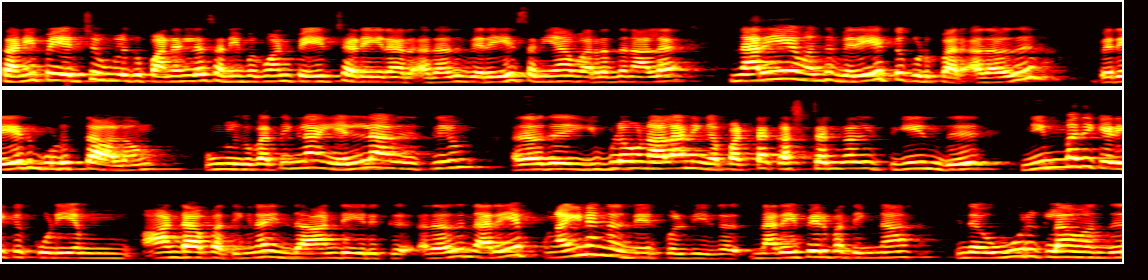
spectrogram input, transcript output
சனி பெயர்ச்சி உங்களுக்கு பன்னெண்டில் சனி பகவான் பெயர்ச்சி அடைகிறார். அதாவது விரைய சனியாக வர்றதுனால நிறைய வந்து விரயத்தை கொடுப்பார். அதாவது விரயம் கொடுத்தாலும் உங்களுக்கு பார்த்தீங்கன்னா எல்லா விதத்துலையும் அதாவது இவ்வளவு நாளாக நீங்கள் பட்ட கஷ்டங்கள் தீர்ந்து நிம்மதி கிடைக்கக்கூடிய ஆண்டாக பார்த்தீங்கன்னா இந்த ஆண்டு இருக்குது அதாவது நிறைய பயணங்கள் மேற்கொள்வீர்கள். நிறைய பேர் பார்த்தீங்கன்னா இந்த ஊருக்கெலாம் வந்து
